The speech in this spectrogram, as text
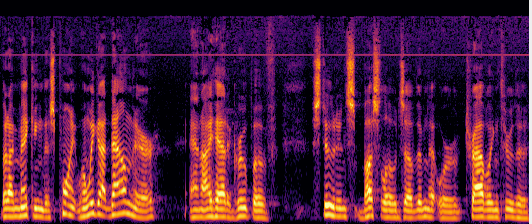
But I'm making this point. When we got down there, and I had a group of students, busloads of them, that were traveling through the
